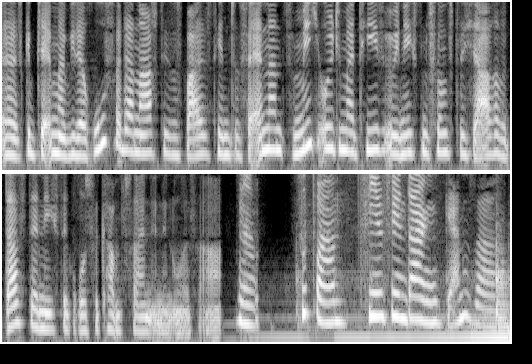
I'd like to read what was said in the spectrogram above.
es gibt ja immer wieder Rufe danach, dieses Wahlsystem zu verändern. Für mich ultimativ über die nächsten 50 Jahre wird das der nächste große Kampf sein in den USA. Ja, super. Vielen, vielen Dank. Gerne sagen.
